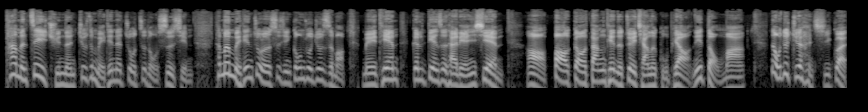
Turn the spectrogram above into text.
他们这一群人就是每天在做这种事情，他们每天做的事情工作就是什么？每天跟电视台连线啊，报告当天的最强的股票，你懂吗？那我就觉得很奇怪，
